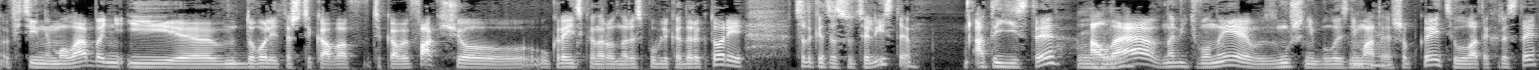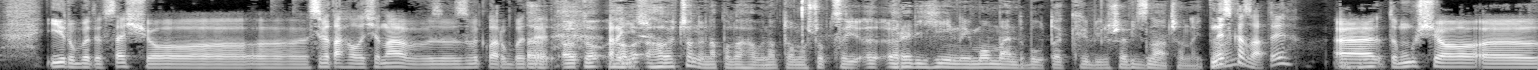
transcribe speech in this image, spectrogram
офіційний молебень, і е, доволі теж цікава, цікавий факт, що Українська Народна Республіка директорії все таки це соціалісти, атеїсти, але навіть вони змушені були знімати шапки, цілувати хрести і робити все, що е, свята Галичина звикла робити. Е, А то раніше. галичани наполягали на тому, щоб цей е, релігійний момент був так більше відзначений. Не так? сказати. е, Тому що е,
